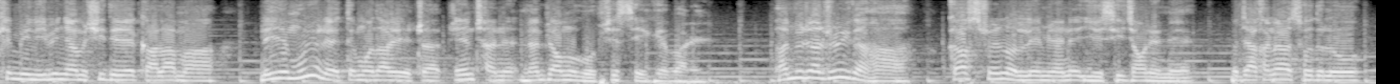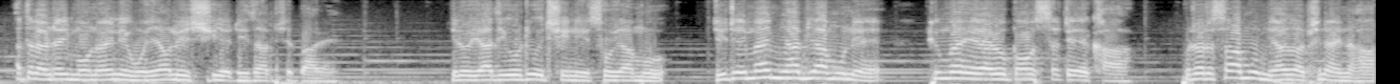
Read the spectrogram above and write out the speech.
ခင်မီနီပညာမရှိသေးတဲ့ကာလမှာနေရမှုရတဲ့တင်မောသားတွေအတွက်ပြင်းထန်တဲ့လမ်းပြောင်းမှုကိုဖြစ်စေခဲ့ပါတယ်။ဘာမြူတာဒရီကန်ဟာ Gulf Stream လို့လင်းမြန်တဲ့ရေစီးကြောင်းတွေနဲ့မကြာခဏဆိုသလိုအတ္တလန်တိတ်မုန်တိုင်းတွေဝင်ရောက်လေရှိတဲ့ဒေသဖြစ်ပါတယ်။ဒီလိုရာသီဥတုအခြေအနေဆိုရမှုဒီတိမ်မိုင်းများပြားမှုနဲ့ human error တို့ပေါင်းဆက်တဲ့အခါပထမဆမှုများစွာဖြစ်နိုင်တာဟာ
